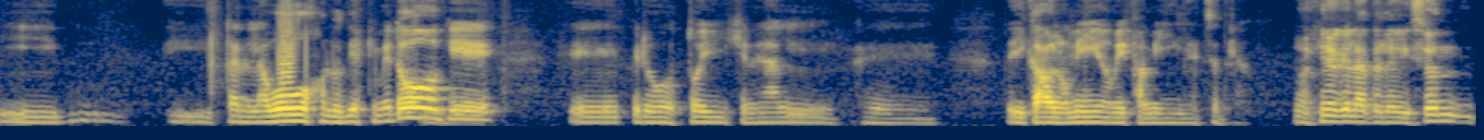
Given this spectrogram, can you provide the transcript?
y, y estar en la voz los días que me toque, eh, pero estoy en general eh, dedicado a lo mío, a mi familia, etc. Me imagino que la televisión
